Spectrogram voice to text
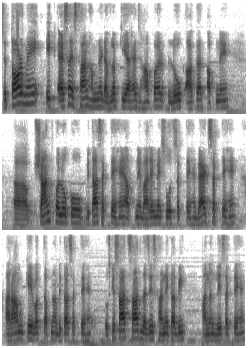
Chittor में एक ऐसा स्थान हमने डेवलप किया है जहाँ पर लोग आकर अपने शांत पलों को बिता सकते हैं, अपने बारे में सोच सकते हैं, बैठ सकते हैं। आराम के वक्त अपना बिता सकते हैं। उसके साथ साथ लजीज खाने का भी आनंद ले सकते हैं।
